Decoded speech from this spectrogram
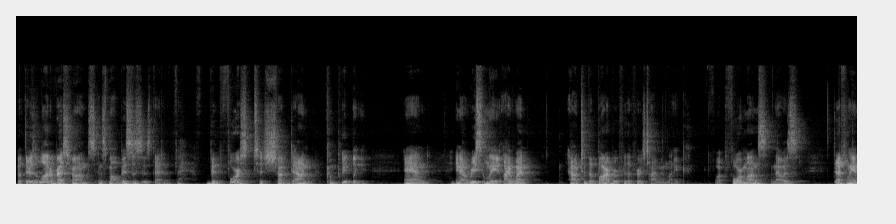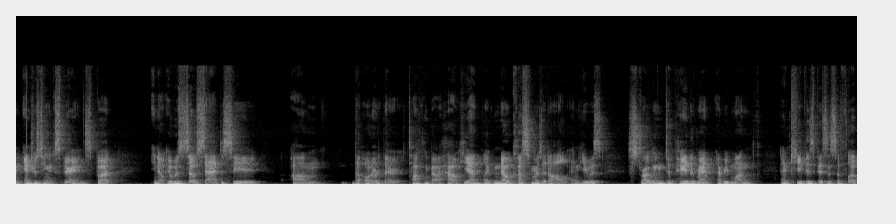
But there's a lot of restaurants and small businesses that have been forced to shut down completely. And, you know, recently I went out to the barber for the first time in like what four months, and that was definitely an interesting experience. But you know, it was so sad to see um, the owner there talking about how he had like no customers at all, and he was struggling to pay the rent every month and keep his business afloat.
